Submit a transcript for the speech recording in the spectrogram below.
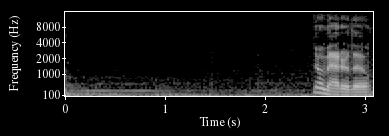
no matter, though.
